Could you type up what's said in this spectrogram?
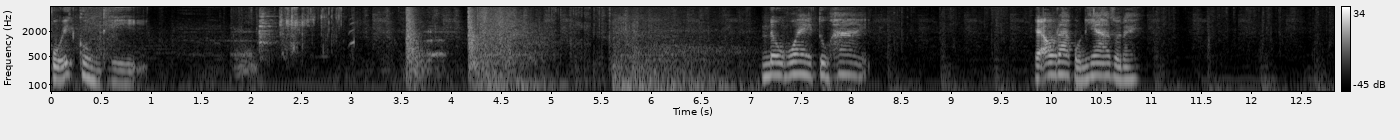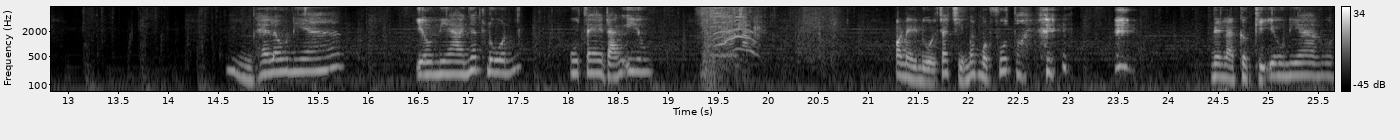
Cuối cùng thì Nowhere to hide. Cái aura của Nia rồi này. Hmm, Hello Nia. Yêu Nia nhất luôn. Ute đáng yêu. Con này đuổi chắc chỉ mất một phút thôi. Nên là cực kỳ yêu Nia luôn.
